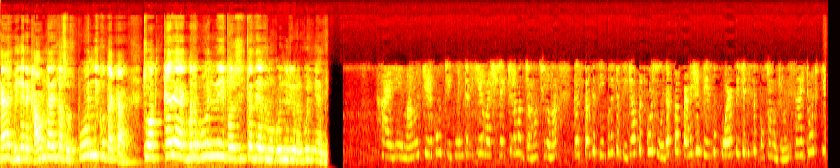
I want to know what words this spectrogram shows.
খায় বিলেরে খাওন দেয় আসস পইনি কোথাকার। চটকায় একবারে পইনি তোর শিক্ষা দিয়ে দেবো পইনি করে পইনি আমি। রে যে এরকম চিপ মেন্টালিটি হয় সেটা অ্যাকচুয়ালি আমার জানা ছিল না। কারণ কালকে সিম্পল একটা ভিডিও আপলোড করেছি উইদাউট তার পারমিশন ফেসবুক কোয়ার পেজে দিতে পচানোর জন্য। দিস আই ডোন্ট কেয়ার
